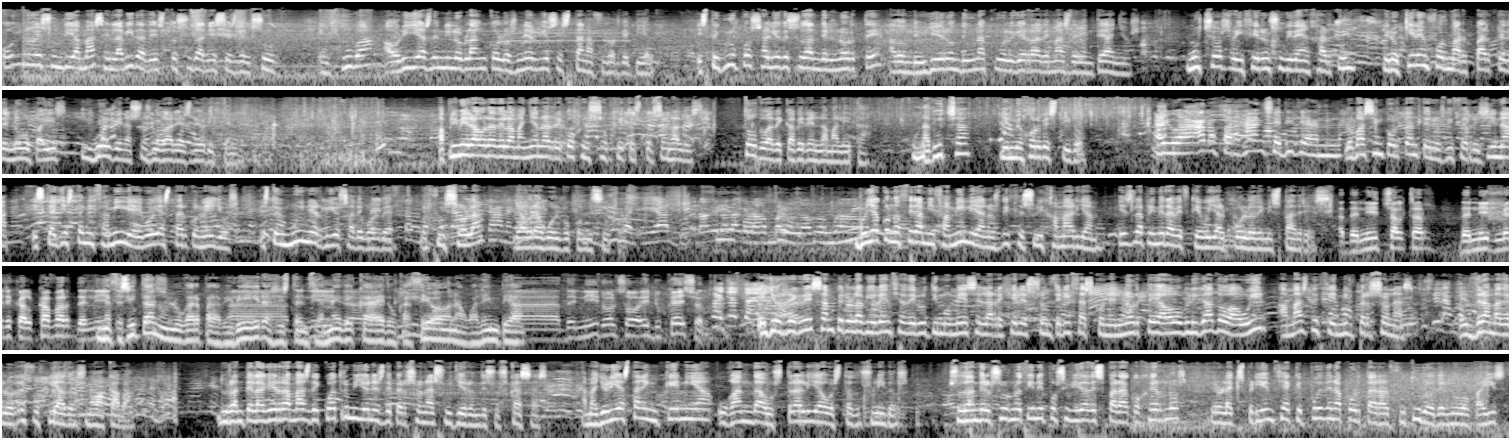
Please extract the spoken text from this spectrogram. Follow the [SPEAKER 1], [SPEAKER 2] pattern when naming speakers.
[SPEAKER 1] Hoy no es un día más en la vida de estos sudaneses del sur. En Cuba, a orillas del Nilo Blanco, los nervios están a flor de piel. Este grupo salió de Sudán del Norte, a donde huyeron de una cruel guerra de más de 20 años. Muchos rehicieron su vida en Jartum, pero quieren formar parte del nuevo país y vuelven a sus lugares de origen. A primera hora de la mañana recogen sus objetos personales. Todo ha de caber en la maleta. Una ducha y el mejor vestido. Lo más importante, nos dice Regina, es que allí está mi familia y voy a estar con ellos. Estoy muy nerviosa de volver. Me fui sola y ahora vuelvo con mis hijos. Voy a conocer a mi familia, nos dice su hija Mariam. Es la primera vez que voy al pueblo de mis padres.
[SPEAKER 2] Necesitan un lugar para vivir, asistencia médica, educación, agua limpia.
[SPEAKER 1] Ellos regresan, pero la violencia del último mes en las regiones fronterizas con el norte ha obligado a huir a más de 100.000 personas. El drama de los refugiados no acaba. Durante la guerra, más de 4 millones de personas huyeron de sus casas. La mayoría están en Kenia, Uganda, Australia o Estados Unidos. Sudán del Sur no tiene posibilidades para acogerlos, pero la experiencia que pueden aportar al futuro del nuevo país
